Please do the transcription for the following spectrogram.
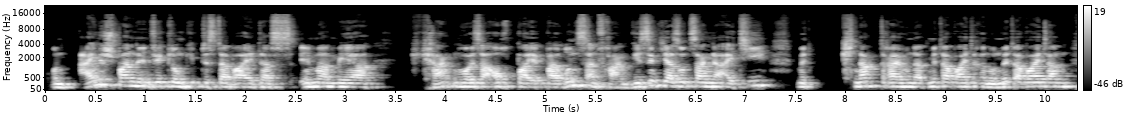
Und eine spannende Entwicklung gibt es dabei, dass immer mehr Krankenhäuser auch bei, bei uns anfragen. Wir sind ja sozusagen eine IT mit knapp 300 Mitarbeiterinnen und Mitarbeitern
